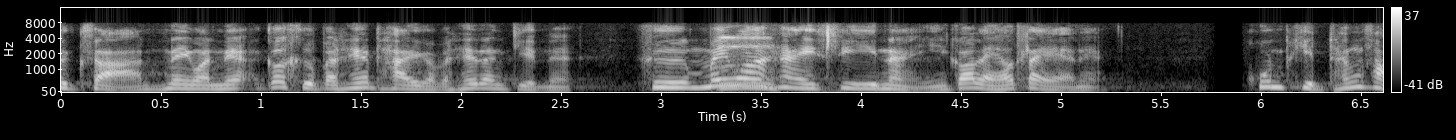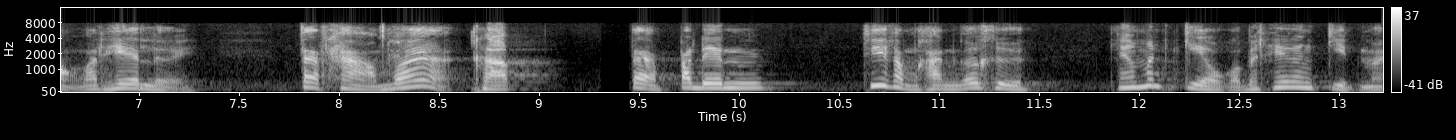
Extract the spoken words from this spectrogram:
ศึกษาในวันเนี้ยก็คือประเทศไทยกับประเทศอังกฤษเนี่ย คือไม่ว่าอืมไฮซีไหนก็แล้วแต่เนี่ย คุณผิดทั้งสองประเทศเลย แต่ถามว่าครับ แต่ประเด็นที่สำคัญก็คือ แล้วมันเกี่ยวกับประเทศอังกฤษไหม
